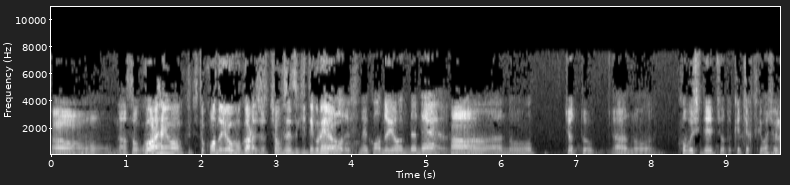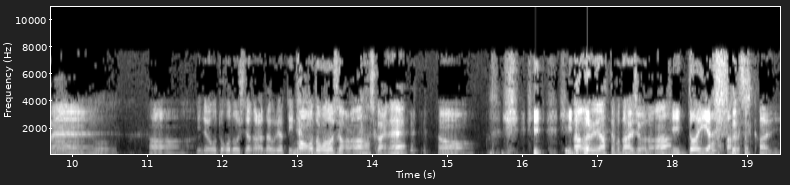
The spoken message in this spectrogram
うん。うん、だからそこら辺は、ちょっと今度呼ぶからちょっと直接聞いてくれよ。そうですね。今度呼んでね。うん。あの、ちょっと、あの、拳でちょっと決着つけましょうねえ。うんはあ、いいんだよ、男同士だから殴り合っていいんだよ。まあ男同士だからな、確かにね。うん。ひ、ひどい。殴り合っても大丈夫だな。ひどいやつ。確かに。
